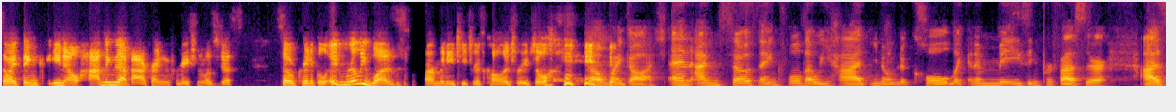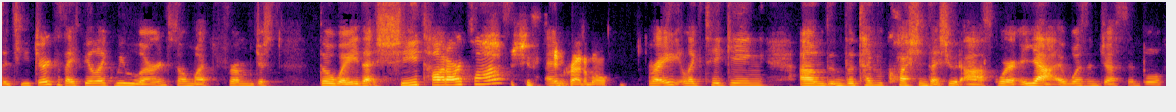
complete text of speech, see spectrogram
So I think, you know, having that background information was just so critical. It really was our mini teachers college, Rachel. oh my gosh. And I'm so thankful that we had, you know, Nicole, like an amazing professor as a teacher, because I feel like we learned so much from just the way that she taught our class. She's and, incredible. Right? Like taking um, the, the type of questions that she would ask, where, yeah, it wasn't just simple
